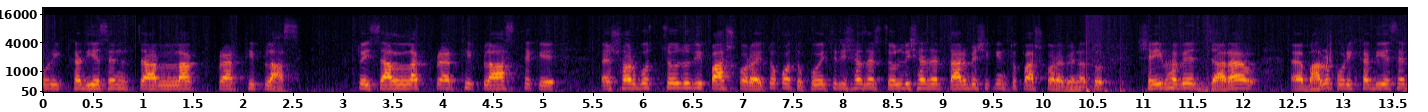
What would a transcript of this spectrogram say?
পরীক্ষা দিয়েছেন চার লাখ প্রার্থী প্লাস তো এই চার লাখ প্রার্থী প্লাস থেকে সর্বোচ্চ যদি পাশ করায় তো কত? পঁয়ত্রিশ হাজার, চল্লিশ হাজার, তার বেশি কিন্তু পাশ করাবে না। তো সেইভাবে যারা ভালো পরীক্ষা দিয়েছেন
